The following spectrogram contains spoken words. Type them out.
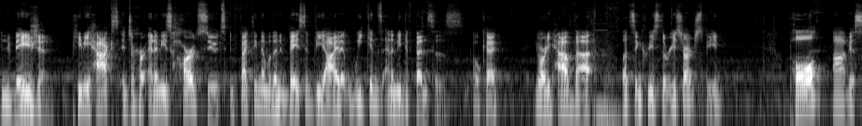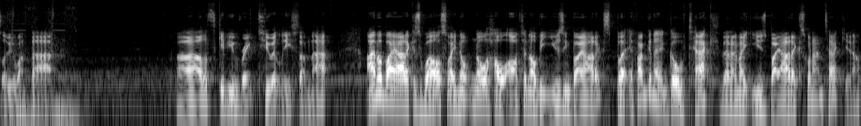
Invasion. Peebee hacks into her enemy's hard suits, infecting them with an invasive VI that weakens enemy defenses. Okay. You already have that. Let's increase the recharge speed. Pull. Obviously, we want that. Uh, let's give you rank 2 at least on that. I'm a biotic as well, so I don't know how often I'll be using biotics, but if I'm going to go tech, then I might use biotics when I'm tech, you know?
